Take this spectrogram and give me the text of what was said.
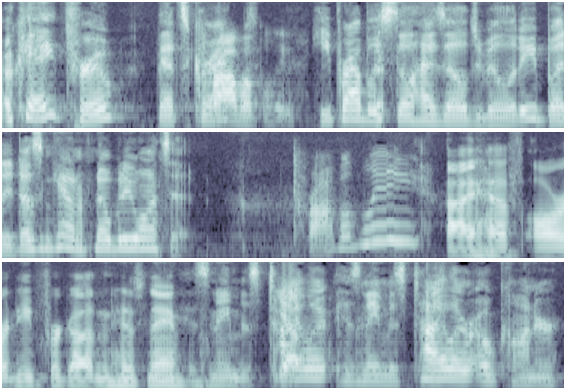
Okay, true. That's correct. Probably. He probably still has eligibility, but it doesn't count if nobody wants it. Probably. i have already forgotten his name His name is Tyler. His name is Tyler O'Connor,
